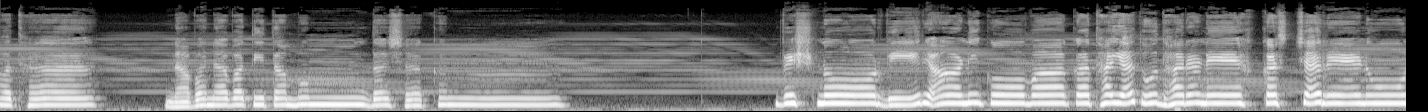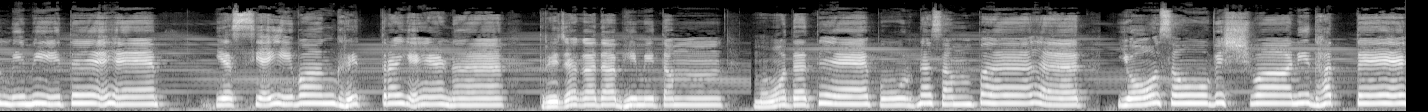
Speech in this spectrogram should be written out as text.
अथ नवनवतितमं दशकम्। विष्णोर्वीर्याणि को वा कथयतु धरणेः कश्चरेणून्मिमीते यस्यैवाङ्घ्रित्रयेण त्रिजगदभिमितं मोदते पूर्णसम्पत्। योऽसौ विश्वानि धत्ते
